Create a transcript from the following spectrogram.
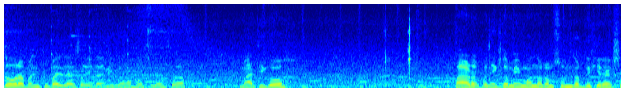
दाउरा पनि थुपारिरहेको छ यता दामीसँग बसिरहेको छ माथिको पाहाडहरू पनि एकदमै मनोरम सुन्दर देखिरहेको छ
